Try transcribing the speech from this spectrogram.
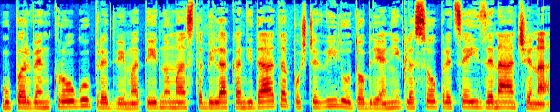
V prvem krogu pred dvema tednoma sta bila kandidata po številu dobljenih glasov precej izenačena.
